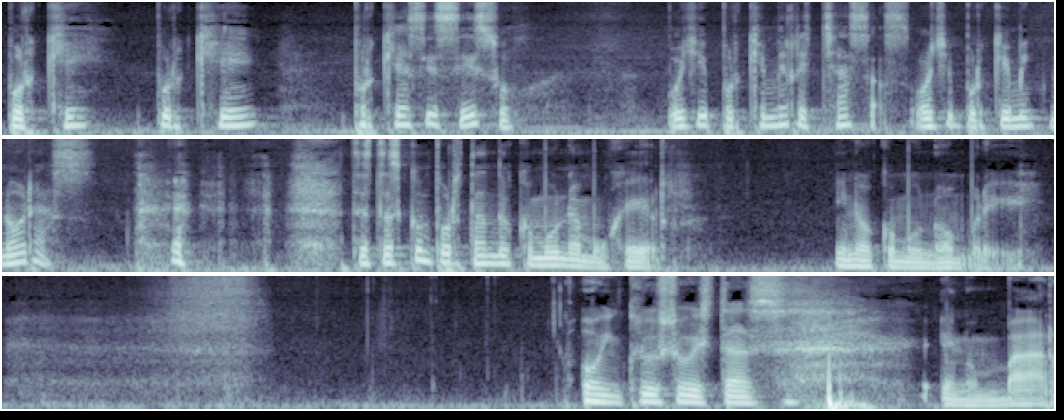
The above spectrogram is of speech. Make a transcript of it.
¿por qué? ¿Por qué? ¿Por qué haces eso? Oye, ¿por qué me rechazas? Oye, ¿por qué me ignoras? te estás comportando como una mujer y no como un hombre. O incluso estás en un bar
